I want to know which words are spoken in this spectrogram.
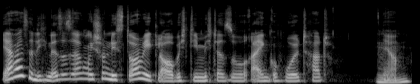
ja, weiß ich nicht. Das ist irgendwie schon die Story, glaube ich, die mich da so reingeholt hat. Ja. Mhm.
